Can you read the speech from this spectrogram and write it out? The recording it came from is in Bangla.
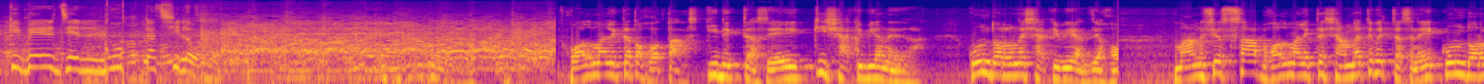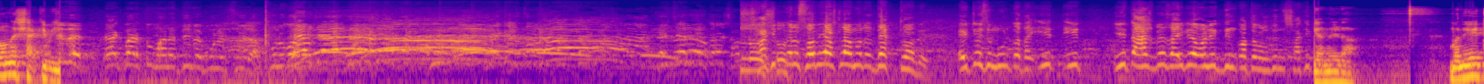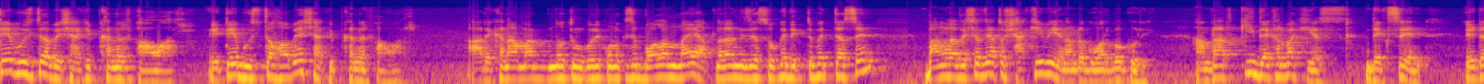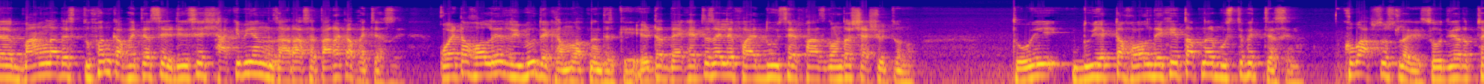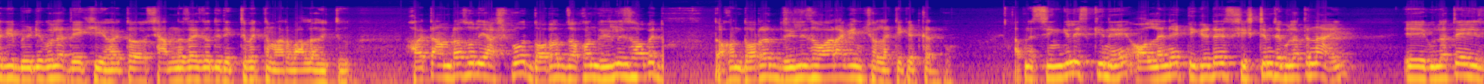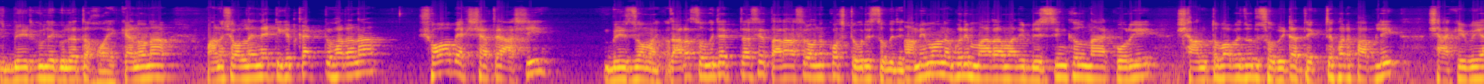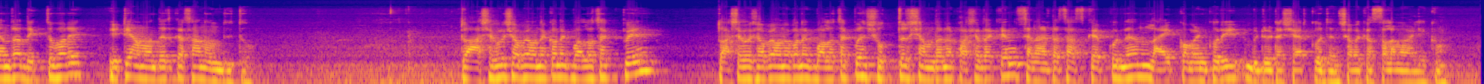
সাকিবের যে লুকটা ছিল। হল মালিকটা তো হতাশ। কি দেখতে আছে? এই কি সাকিবিয়ান এরা? কোন ধরনের সাকিবিয়ান যে মানুষের সাপ হল মালিকটা সামলাতে পারতেছে না। এই কোন ধরনের সাকিবিয়ান একবার তুফানে দিবে বুলেট ছুঁড়া কোনো সাকিব খানের ছবি আসলে আমাদের দেখতে হবে। এইটা হচ্ছে মূল কথা। ঈদ ঈদ ঈদ আসবে যাইবে অনেকদিন কথা বলুন কিন্তু সাকিব এরা। মানে এটাই বুঝতে হবে সাকিব খানের পাওয়ার এটাই বুঝতে হবে সাকিব খানের পাওয়ার আর এখানে আমার নতুন করে কোনো কিছু বলার নাই, আপনারা নিজের চোখে দেখতে পাইতেছেন বাংলাদেশে যে এত সাকিবিয়ান, আমরা গর্ব করি। আমরা আর কি দেখার বাকি আছে? দেখছেন, এটা বাংলাদেশ তুফান কাঁপাইতে আছে এটি হচ্ছে সাকিবিয়ান যারা আছে, তারা কাঁপাইতে আছে কয়টা হলের রিভিউ দেখামো আপনাদেরকে? এটা দেখাইতে চাইলে প্রায় দুই চার পাঁচ ঘণ্টা শেষ হইতো না। তো ওই দুই একটা হল দেখে তো আপনারা বুঝতে পারতেছেন খুব আফসোস লাগে। সৌদি আরব থেকে ভিডিওগুলো দেখি, হয়তো সামনে যাই যদি দেখতে পেতাম আর ভালো হইতো। হয়তো আমরা চলে আসব, দরদ যখন রিলিজ হবে, তখন দরদ রিলিজ হওয়ার আগে ইনশাল্লাহ টিকিট কাটবো। আপনি সিঙ্গেল স্ক্রিনে অনলাইনে টিকিটের সিস্টেম যেগুলোতে নাই, এগুলাতে এই ভিড়গুলো, এগুলোতে হয়। কেননা মানুষ অনলাইনে টিকিট কাটতে পারে না, সব একসাথে আসি ব্রিজ জমায় যারা ছবি দেখতে আসে, তারা আসলে অনেক কষ্ট করে ছবি দেখে। আমি মনে করি মারামারি, বিশৃঙ্খল না করে শান্তভাবে যদি ছবিটা দেখতে পারে পাবলিক সাকিবিয়ানরা দেখতে পারে, এটি আমাদের কাছে আনন্দিত। তো আশা করি সবাই অনেক অনেক ভালো থাকবেন। তো আশা করি সবাই অনেক অনেক ভালো থাকবেন। সত্যের সন্ধানের পাশে থাকেন। চ্যানেলটা সাবস্ক্রাইব করে দেন লাইক কমেন্ট করে ভিডিওটা শেয়ার করে দেন। সবাইকে আসসালামু আলাইকুম।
